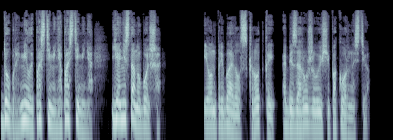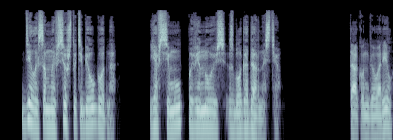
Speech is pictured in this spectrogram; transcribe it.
добрый, милый, прости меня, прости меня. Я не стану больше». И он прибавил с кроткой, обезоруживающей покорностью. «Делай со мной все, что тебе угодно. Я всему повинуюсь с благодарностью». Так он говорил,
